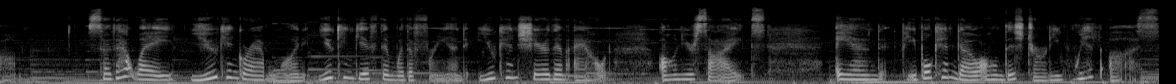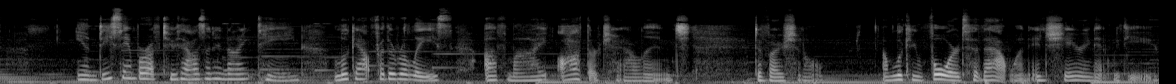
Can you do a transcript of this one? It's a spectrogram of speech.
Um, so that way you can grab one, you can gift them with a friend, you can share them out on your sites, and people can go on this journey with us. In December of 2019, look out for the release of my author challenge devotional. I'm looking forward to that one and sharing it with you.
